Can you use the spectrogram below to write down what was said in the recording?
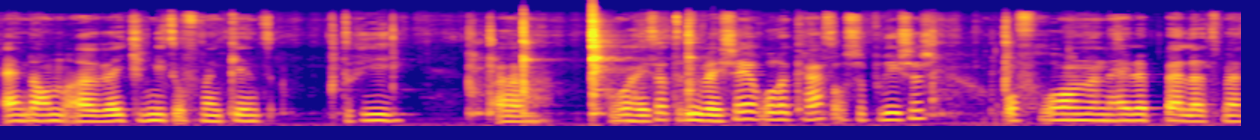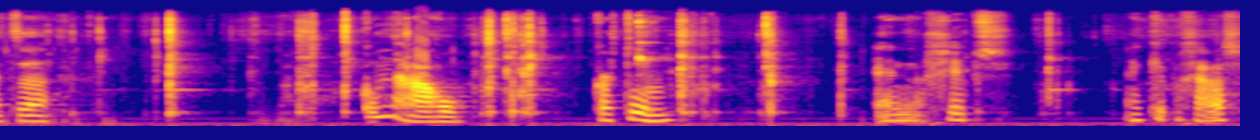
En dan uh, weet je niet of mijn kind drie, uh, hoe heet dat, drie wc-rollen krijgt als surprises. Of gewoon een hele pallet met, kom nou, karton en gips en kippengaas.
